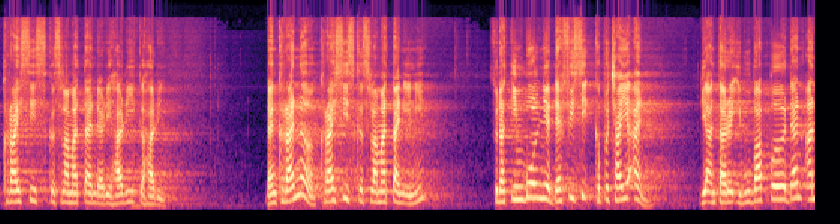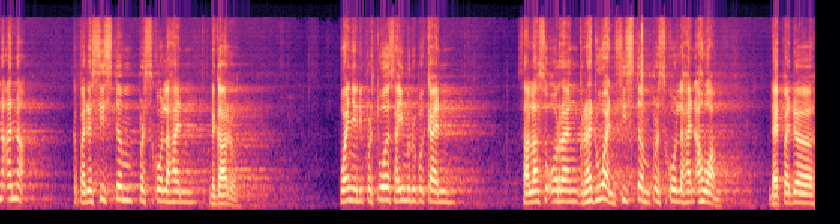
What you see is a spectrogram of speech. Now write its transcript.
krisis keselamatan dari hari ke hari. Dan kerana krisis keselamatan ini, sudah timbulnya defisit kepercayaan di antara ibu bapa dan anak-anak kepada sistem persekolahan negara. Puan Yang Dipertua, saya merupakan salah seorang graduan sistem persekolahan awam daripada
